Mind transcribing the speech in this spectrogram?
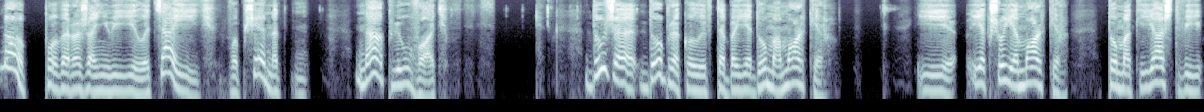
ну, по вираженню її лиця і вообще на, наплювать. Дуже добре, коли в тебе є дома маркер. І якщо є маркер, то макіяж твій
